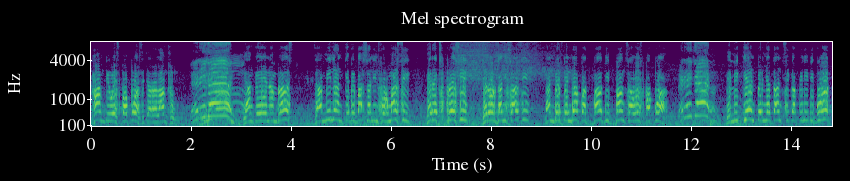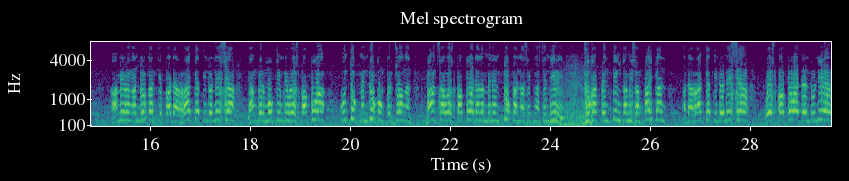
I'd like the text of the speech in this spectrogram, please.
HAM di West Papua secara langsung. Berikan! Yang ke-16, jaminan kebebasan informasi, berekspresi, berorganisasi, dan berpendapat bagi bangsa West Papua. Berikan! Demikian pernyataan sikap ini dibuat, kami menganjurkan kepada rakyat Indonesia yang bermukim di West Papua untuk mendukung perjuangan bangsa West Papua dalam menentukan nasibnya sendiri. Juga penting kami sampaikan pada rakyat Indonesia, West Papua dan dunia,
